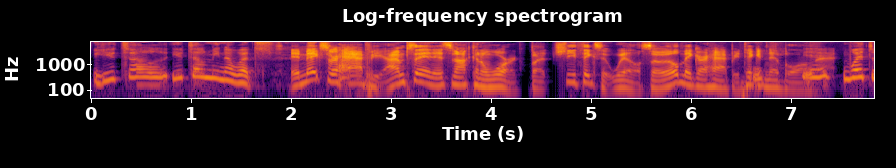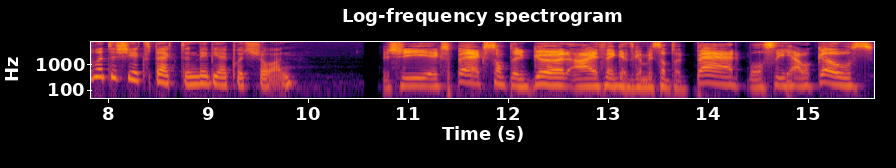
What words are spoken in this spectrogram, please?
You tell you tell me now what's It makes her happy. I'm saying it's not gonna work, but she thinks it will, so it'll make her happy. Take a nibble on yeah, that. what what does she expect? And maybe I put show on. She expects something good. I think it's gonna be something bad. We'll see how it goes.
